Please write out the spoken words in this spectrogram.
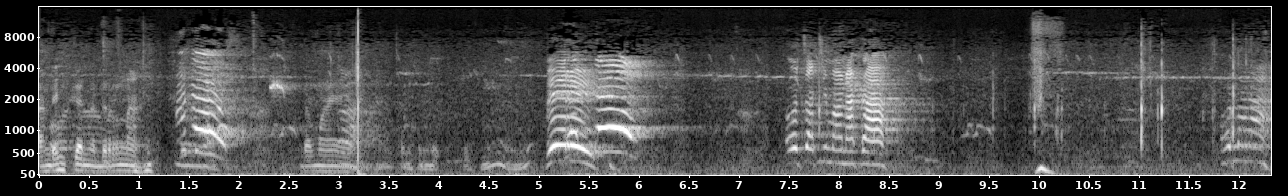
Tanda ikan ada renang. Ada main. Beri. Oh, caci manakah? Oh, mana?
